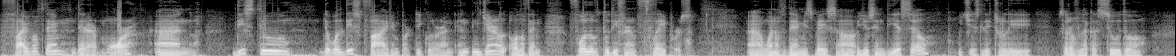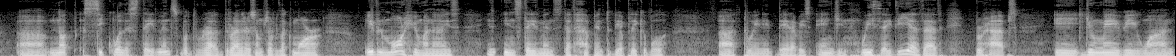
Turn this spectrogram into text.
five of them. There are more. And these two the, well these five in particular and, and, in general all of them follow two different flavors. Uh, one of them is based on uh, using DSL which is literally sort of like a pseudo uh, not SQL statements but ra rather some sort of like more even more humanized in, in statements that happen to be applicable uh, to any database engine with the idea that perhaps uh, you maybe want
